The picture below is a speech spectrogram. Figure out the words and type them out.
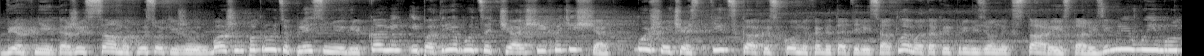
Верхние этажи самых высоких жилых башен покроются плесенью и грибками и потребуется чаще их очищать. Большая часть птиц, как исконных обитателей Сатлема, так и привезенных старой и старой земли, вымрут,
